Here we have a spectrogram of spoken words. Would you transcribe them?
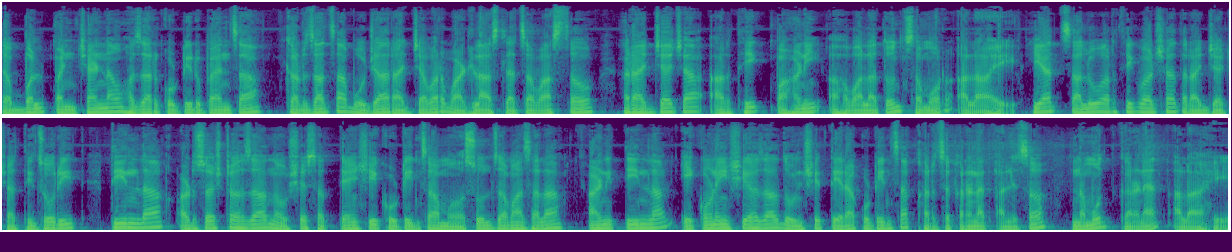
तब्बल पंच्याण्णव हजार कोटी रुपयांचा कर्जाचा बोजा राज्यावर वाढला असल्याचं वास्तव राज्याच्या आर्थिक पाहणी अहवालातून समोर आलं आहे. यात चालू आर्थिक वर्षात राज्याच्या तिजोरीत तीन लाख अडुसष्ट हजार नऊशे सत्याऐंशी कोटींचा महसूल जमा झाला आणि तीन लाख एकोणऐंशी हजार दोनशे तेरा कोटींचा खर्च करण्यात आल्याचं नमूद करण्यात आलं आहे.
